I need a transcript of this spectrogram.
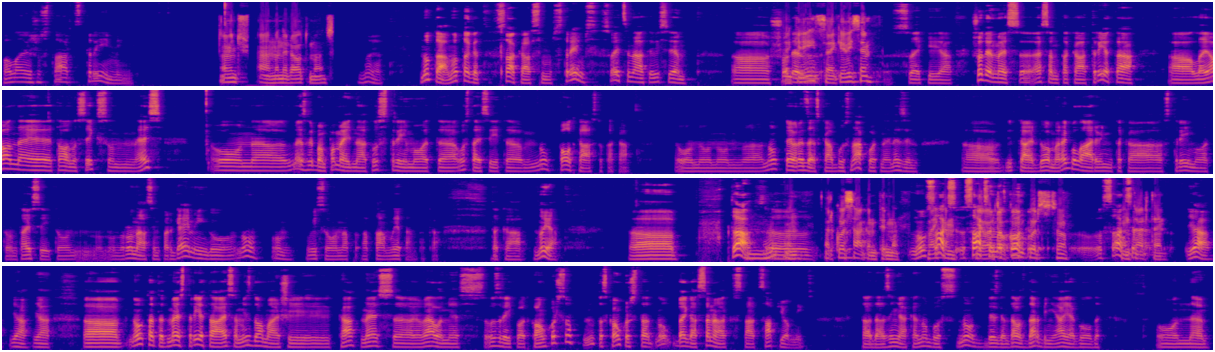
palaižu start streaming. Nu, viņš, ā, man ir automāts. Nu, jā. nu tā, nu tagad sākās mums streams. Sveicināti visiem! Uh, šodien, Sveiki, sveiki visiem! Sveiki, jā. Šodien mēs esam tā kā trietā, uh, Leone, Tonas X un es. Un uh, mēs gribam pamēģināt uzstrīmot, uh, uztaisīt uh, nu, podkāstu. Un, un, un uh, nu, te jau redzēs, kā būs nākotnē. Nezinu, Uh, kā ir doma regulāri viņu strīmot un taisīt, un, un, un runāsim par gamingu, nu, un visu un ap, ap tām lietām. Tā kā, tā kā nu jā. Uh, tā. Uh, ar ko sākam pirmo? Nu, sāks, sāksim ar konkursu sāksim, un kartēm. Jā, jā, jā. Uh, nu, tātad mēs trietā esam izdomājuši, ka mēs uh, vēlamies uzrīkot konkursu. Nu, tas konkurss tād, nu, beigās sanāks tāds apjomīgs. Tādā ziņā, ka nu, būs nu, diezgan daudz darbiņu jāiegulda. Un, uh,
